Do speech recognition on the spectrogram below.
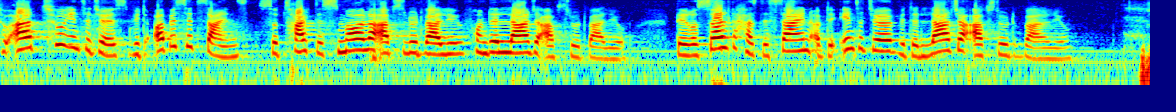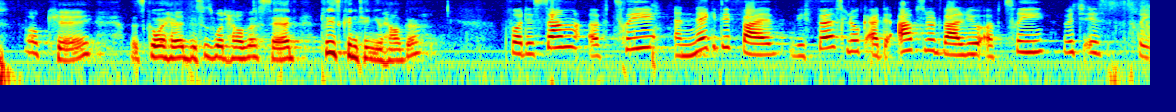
To add two integers with opposite signs, subtract the smaller absolute value from the larger absolute value. The result has the sign of the integer with the larger absolute value. Okay, let's go ahead. This is what Helga said. Please continue, Helga. For the sum of 3 and negative 5, we first look at the absolute value of 3, which is 3.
